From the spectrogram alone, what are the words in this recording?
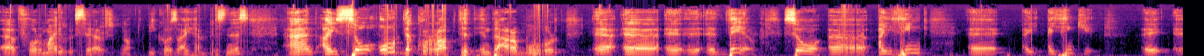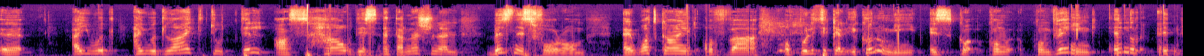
uh, for my research, not because I have business, and I saw all the corrupted in the Arab world uh, uh, uh, uh, there. So I think, I, I think. You, I would, I would like to tell us how this international business forum, uh, what kind of, uh, of political economy is co- con- conveying in, in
